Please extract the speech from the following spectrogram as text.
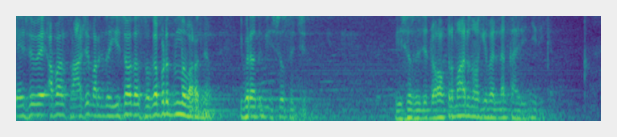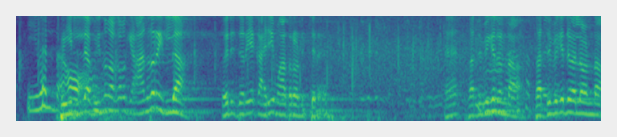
യേശുവെ അപ്പോൾ സാക്ഷി പറഞ്ഞത് ഈശോതെ സുഖപ്പെടുത്തുമെന്ന് പറഞ്ഞു. ഇവരത് വിശ്വസിച്ച്. വിശ്വസിച്ച്. ഡോക്ടർമാർ നോക്കിയപ്പോൾ എല്ലാം കരിഞ്ഞിരിക്കണം ഇല്ല. പിന്നെ നോക്കുമ്പോൾ ക്യാൻസർ ഇല്ല. ഒരു ചെറിയ കരി മാത്രം ഇച്ചിരി. സർട്ടിഫിക്കറ്റ് ഉണ്ടോ? സർട്ടിഫിക്കറ്റ് വല്ലതും ഉണ്ടോ?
